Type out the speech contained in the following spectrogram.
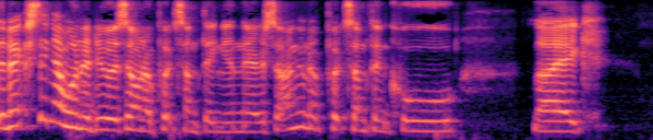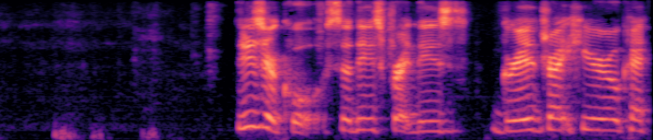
the next thing I want to do is I want to put something in there. So I'm going to put something cool like these are cool. So these these grids right here, okay.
